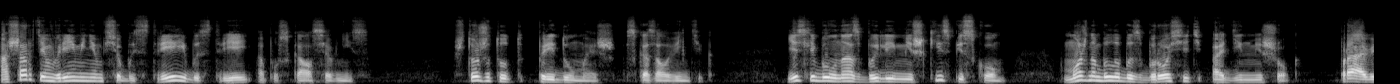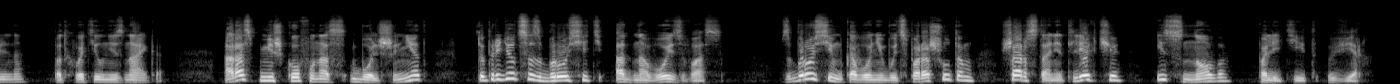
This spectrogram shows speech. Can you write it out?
А шар тем временем все быстрее и быстрее опускался вниз. «Что же тут придумаешь?» — сказал Винтик. «Если бы у нас были мешки с песком, можно было бы сбросить один мешок. Правильно, подхватил Незнайка. А раз мешков у нас больше нет, то придется сбросить одного из вас. Сбросим кого-нибудь с парашютом, шар станет легче и снова полетит вверх.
